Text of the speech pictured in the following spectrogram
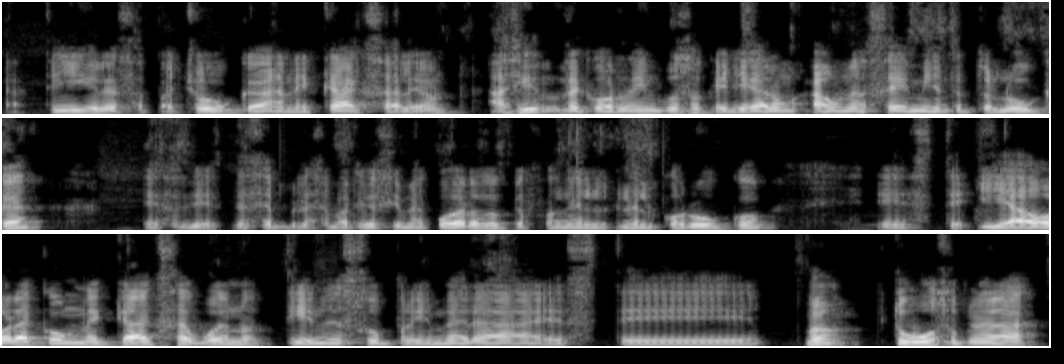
a Tigres, a Pachuca, a Necaxa, a León. Así recordé incluso que llegaron a una semi entre Toluca, ese, ese, partido sí me acuerdo, que fue en el, Coruco, este, y ahora con Necaxa, bueno, tiene su primera, este, bueno, tuvo su primera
